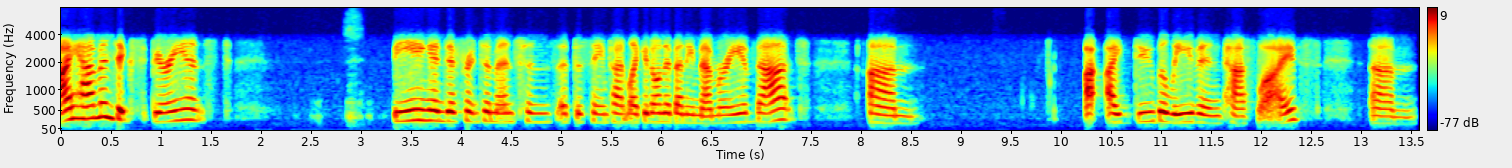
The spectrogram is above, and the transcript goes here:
I haven't experienced being in different dimensions at the same time. Like I don't have any memory of that. Um, I, I do believe in past lives, um,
